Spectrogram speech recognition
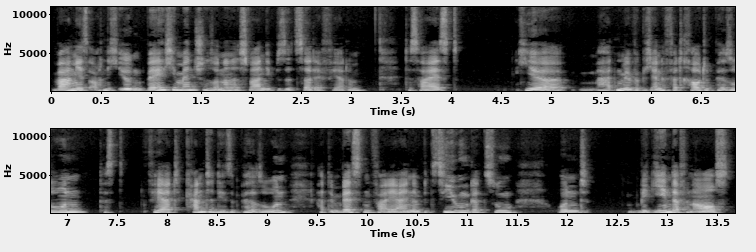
waren jetzt auch nicht irgendwelche Menschen, sondern es waren die Besitzer der Pferde. Das heißt, hier hatten wir wirklich eine vertraute Person. Das Pferd kannte diese Person, hat im besten Fall ja eine Beziehung dazu und wir gehen davon aus,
